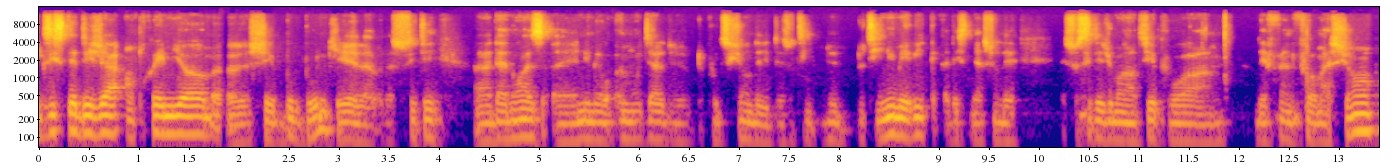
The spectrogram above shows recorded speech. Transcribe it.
existait déjà en premium euh, chez Bookboon, qui est la, société euh, danoise euh, numéro un mondial de, production des, outils, d'outils numériques à destination des, sociétés du monde entier pour des fins de formation.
